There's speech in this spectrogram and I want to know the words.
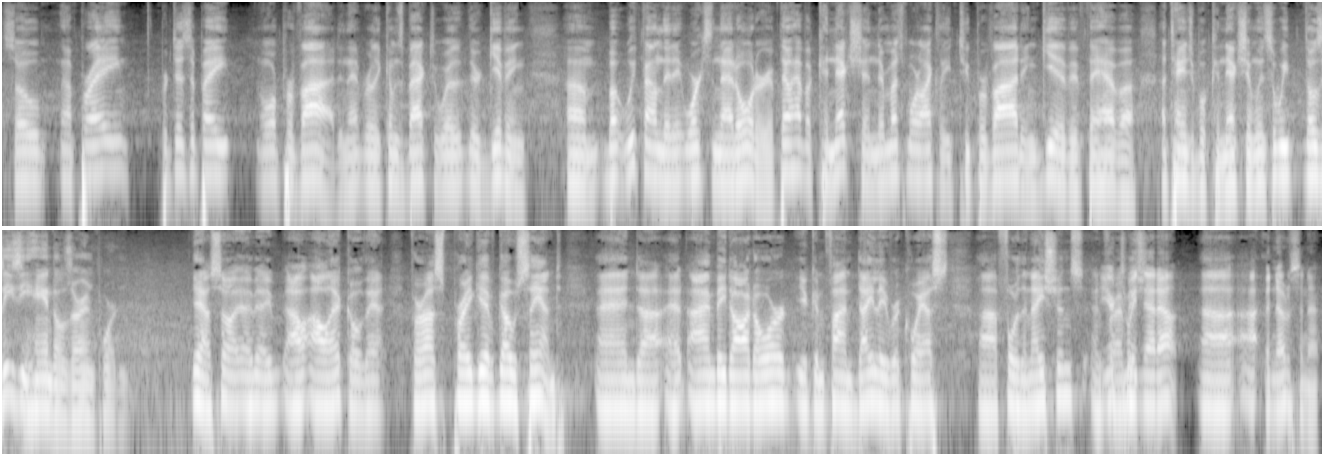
So uh, pray, participate, or provide, and that really comes back to where they're giving. Um, but we found that it works in that order. If they'll have a connection, they're much more likely to provide and give if they have a, a tangible connection. So we those easy handles are important. Yeah, so I mean, I'll, I'll echo that. For us, pray, give, go, send. And uh, at imb.org, you can find daily requests uh, for the nations. And You're for tweeting that out. Uh, I, Been noticing that.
